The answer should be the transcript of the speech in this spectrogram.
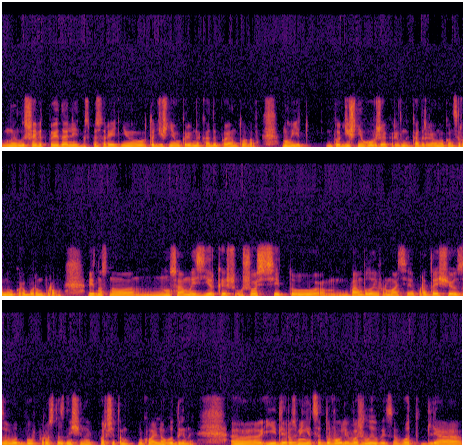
не лише відповідальність безпосередньо тодішнього керівника ДП Антонов, ну і тодішнього вже керівника державного концерну Укроборонпром. Відносно ну саме зірки у шості, то там була інформація про те, що завод був просто знищений в перші там буквально години. Е, і для розуміння це доволі важливий завод для.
